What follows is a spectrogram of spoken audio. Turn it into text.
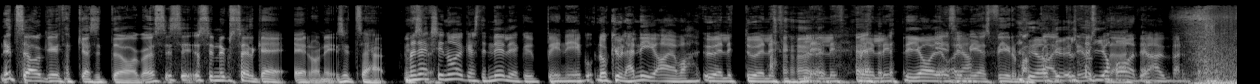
Nyt se onkin yhtäkkiä sitten ok. Jos, jos, jos siinä on niinku selkeä ero, niin sit sehän... Meneekö siinä oikeasti 40 niin kuin, no kyllähän niin aivan, yölit, työlit, lellit, mellit, niin joo joo. Esimies, firmat, joo, kaikki, kyllä, just joo, näin. ihan ymmärtää.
